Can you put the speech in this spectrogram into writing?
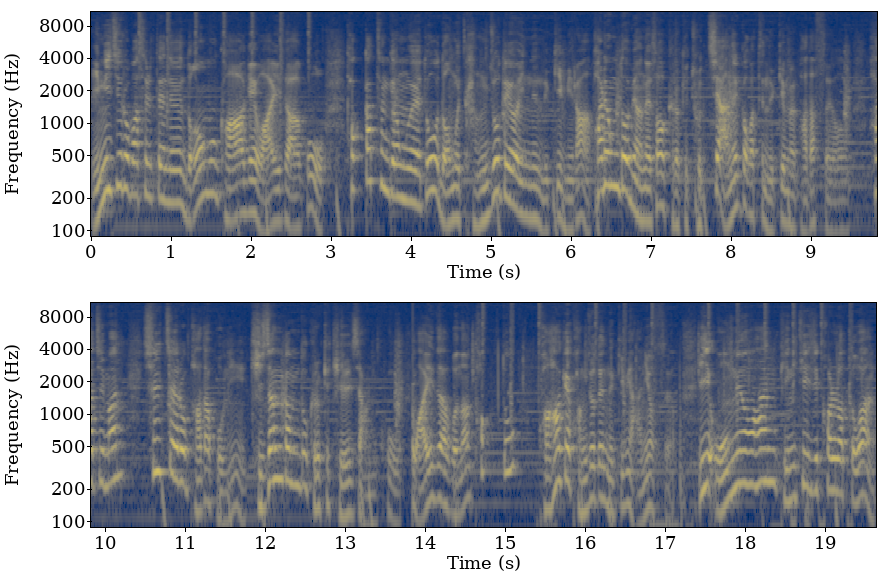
이미지로 봤을 때는 너무 과하게 와이드하고 턱 같은 경우에도 너무 강조되어 있는 느낌이라 활용도 면에서 그렇게 좋지 않을 것 같은 느낌을 받았어요. 하지만 실제로 받아보니 기장감도 그렇게 길지 않고 와이드하거나 턱도 과하게 강조된 느낌이 아니었어요. 이 오묘한 빈티지 컬러 또한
